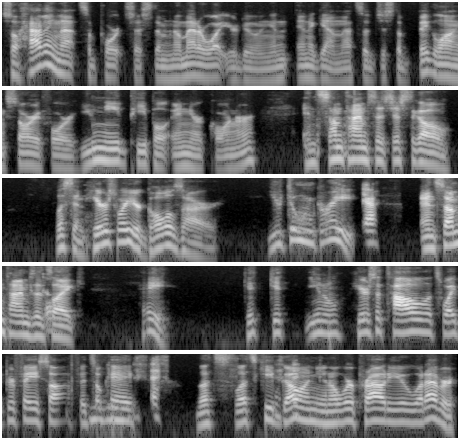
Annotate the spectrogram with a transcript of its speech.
So having that support system, no matter what you're doing, and, and again, that's a, just a big long story for you need people in your corner. And sometimes it's just to go, listen, here's where your goals are. You're doing great. Yeah. And sometimes it's like, hey, get get, you know, here's a towel. Let's wipe your face off. It's mm-hmm. okay. let's let's keep going. You know, we're proud of you, whatever.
